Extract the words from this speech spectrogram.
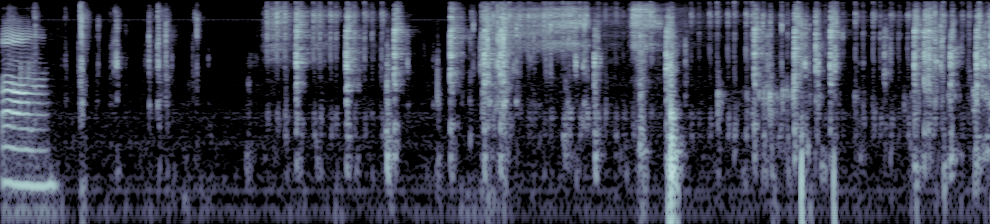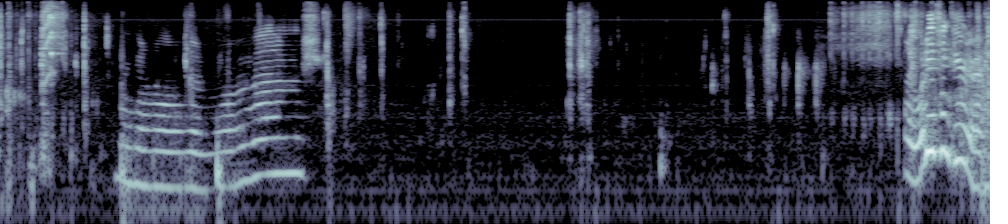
Um. I get a little bit more revenge. What do you think you're doing?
